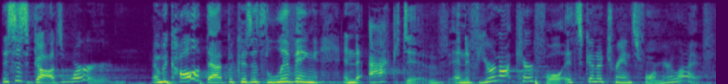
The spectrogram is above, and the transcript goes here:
this is God's Word. And we call it that because it's living and active. And if you're not careful, it's going to transform your life.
